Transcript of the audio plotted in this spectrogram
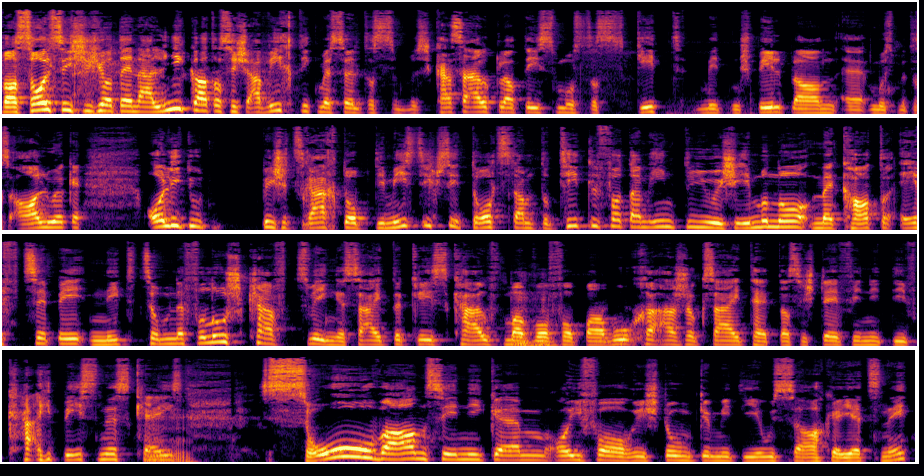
was soll's, ist, ist ja dann auch Liga. Das ist auch wichtig. Man soll das, das ist kein Sauglatismus. Das gibt mit dem Spielplan, äh, muss man das anschauen. Olli, du bist jetzt recht optimistisch gewesen. Trotzdem, der Titel von dem Interview ist immer noch, man kann der FCB nicht zu einem Verlustgeschäft zwingen, sagt der Chris Kaufmann, mhm. der vor ein paar Wochen auch schon gesagt hat, das ist definitiv kein Business Case. Mhm. So wahnsinnig ähm, euphorisch dunkel mit die Aussagen jetzt nicht.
